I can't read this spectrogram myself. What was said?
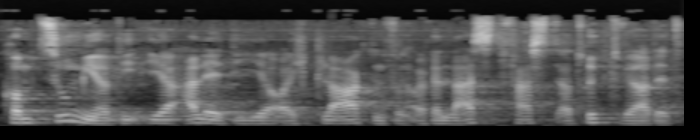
Kommt zu mir, die ihr alle, die ihr euch plagt und von eurer Last fast erdrückt werdet.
